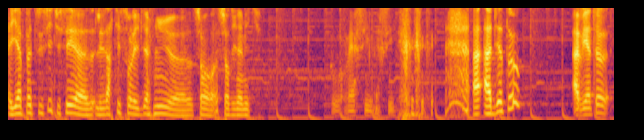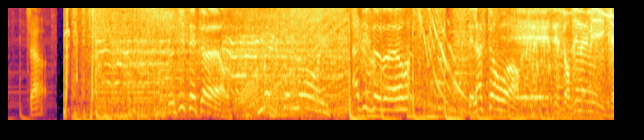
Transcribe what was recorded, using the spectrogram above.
y, a- pas de souci, tu sais, euh, les artistes sont les bienvenus euh, sur, sur Dynamique. Cool, Merci, merci. À, à bientôt. À bientôt. Ciao. De 17h à 19h, c'est l'afterwork. Et c'est sur Dynamique.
